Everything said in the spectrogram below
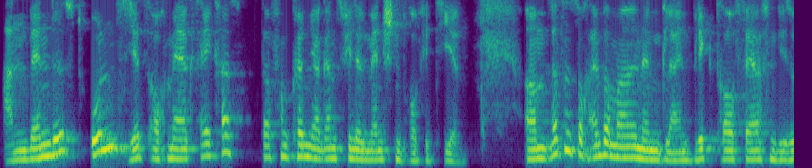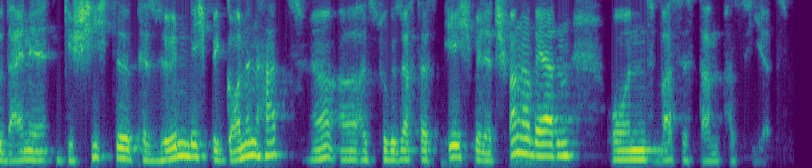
anwendest und jetzt auch merkst, hey krass, davon können ja ganz viele Menschen profitieren. Ähm, lass uns doch einfach mal einen kleinen Blick drauf werfen, wie so deine Geschichte persönlich begonnen hat, ja, äh, als du gesagt hast, ich will jetzt schwanger werden und was ist dann passiert?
